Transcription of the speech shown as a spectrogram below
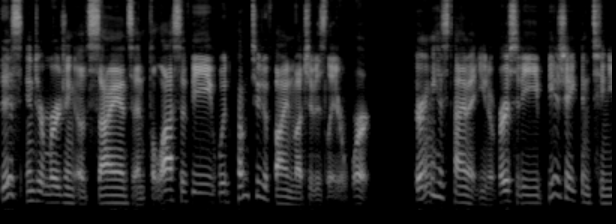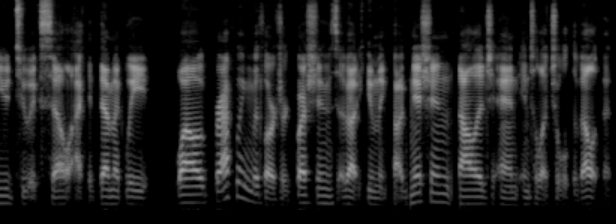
This intermerging of science and philosophy would come to define much of his later work. During his time at university, Piaget continued to excel academically while grappling with larger questions about human cognition, knowledge, and intellectual development.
